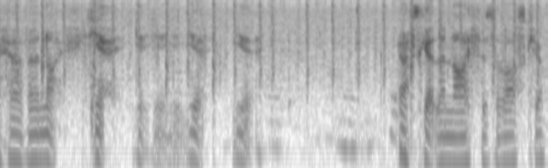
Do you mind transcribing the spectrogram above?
have a knife. Yeah, yeah, yeah, yeah, yeah. You have to get the knife as the last kill.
